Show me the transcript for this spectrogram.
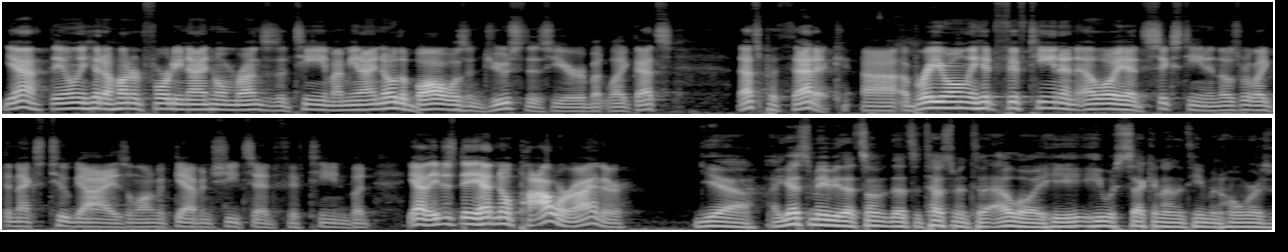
yeah, they only hit 149 home runs as a team. I mean, I know the ball wasn't juiced this year, but like that's that's pathetic. Uh, Abreu only hit 15, and Eloy had 16, and those were like the next two guys, along with Gavin Sheets had 15. But yeah, they just they had no power either. Yeah, I guess maybe that's some that's a testament to Eloy. He he was second on the team in homers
